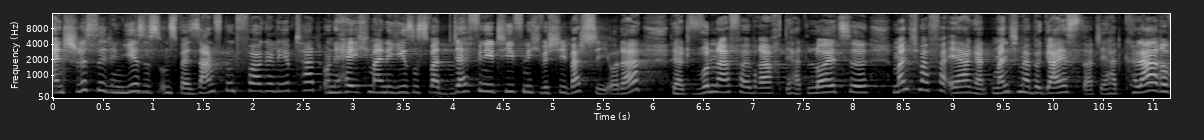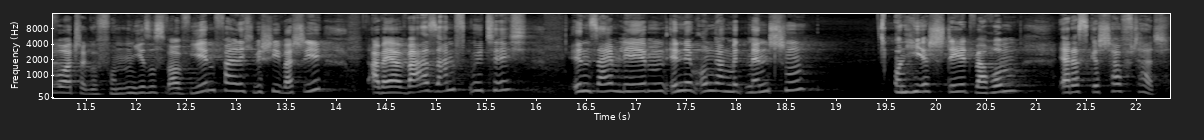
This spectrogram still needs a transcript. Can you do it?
ein Schlüssel, den Jesus uns bei Sanftmut vorgelebt hat, und hey, ich meine, Jesus war definitiv nicht wischiwaschi, oder? Der hat Wunder vollbracht, der hat Leute manchmal verärgert, manchmal begeistert, der hat klare Worte gefunden. Jesus war auf jeden Fall nicht wischiwaschi, aber er war sanftmütig in seinem Leben, in dem Umgang mit Menschen. Und hier steht, warum er das geschafft hat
